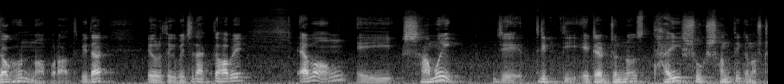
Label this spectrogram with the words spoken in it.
জঘন্য অপরাধ। বিধায় এগুলো থেকে বেঁচে থাকতে হবে এবং এই সাময়িক যে তৃপ্তি, এটার জন্য স্থায়ী সুখ শান্তিকে নষ্ট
